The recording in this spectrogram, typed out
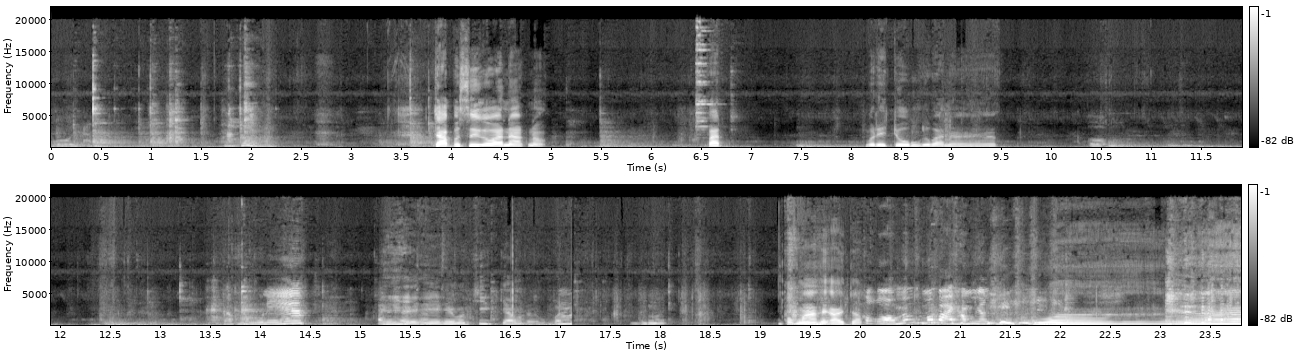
โอ้ยหนักหนักก็ยังไงจับไปซื้อก็ว่าหนักเนาะปัดบ่ได้โจมคือว่าหนักจับให้ดูเนี่ยเฮ้เฮ้เฮ้เฮ้ว่าขี้เจ้าเด้อปัดดึงไว้ออกมาให้อ้ายจับเขาออกแม่งมาบ่ายทำยังไงว้า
